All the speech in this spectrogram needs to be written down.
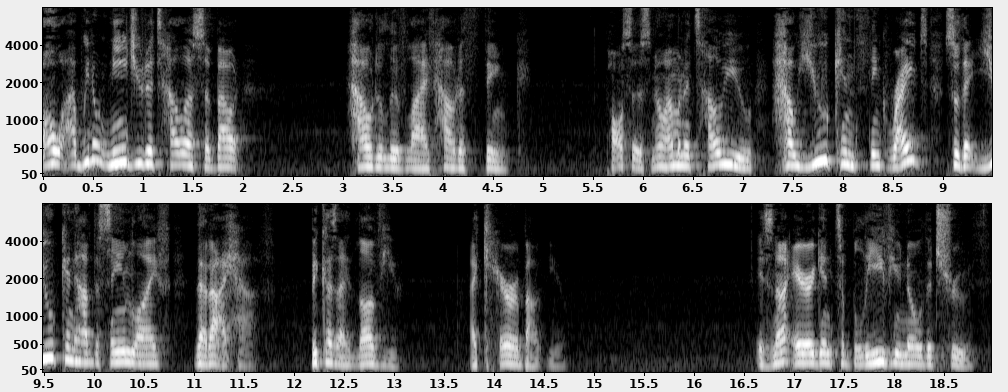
Oh, we don't need you to tell us about how to live life, how to think. Paul says, No, I'm going to tell you how you can think right so that you can have the same life that I have because I love you. I care about you. It's not arrogant to believe you know the truth.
